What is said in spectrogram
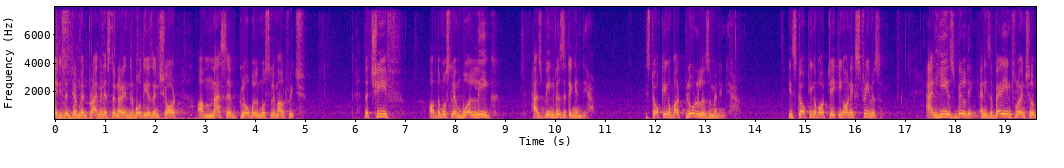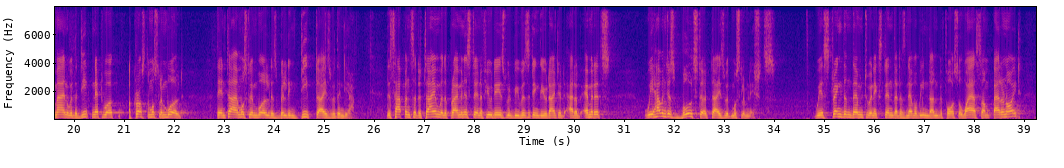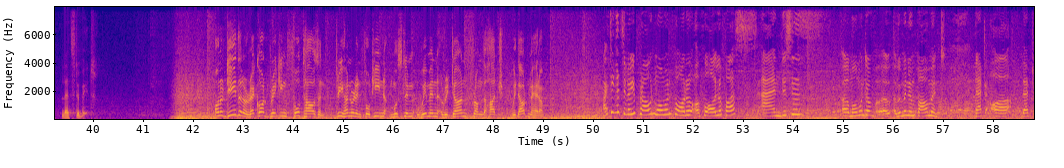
Ladies and gentlemen, Prime Minister Narendra Modi has ensured a massive global Muslim outreach. The chief of the Muslim World League has been visiting India. He's talking about pluralism in India. He's talking about taking on extremism. And he is building, and he's a very influential man with a deep network across the Muslim world. The entire Muslim world is building deep ties with India. This happens at a time when the Prime Minister in a few days will be visiting the United Arab Emirates. We haven't just bolstered ties with Muslim nations. We have strengthened them to an extent that has never been done before. So why are some paranoid? Let's debate. On a day that a record-breaking 4,314 Muslim women returned from the Hajj without Mehram. I think it's a very proud moment for, for all of us and this is a moment of uh, women empowerment that uh, that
